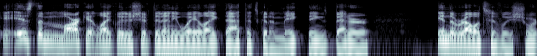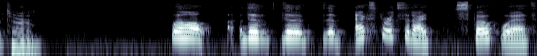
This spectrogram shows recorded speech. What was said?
Is the market likely to shift in any way like that that's going to make things better in the relatively short term? Well, the the the experts that I spoke with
